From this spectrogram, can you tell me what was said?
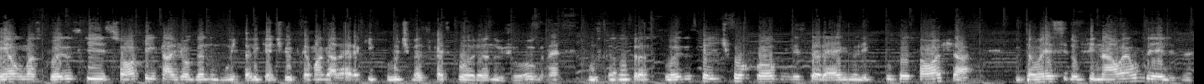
tem algumas coisas que só quem tá jogando muito ali, que a gente viu que tem uma galera que curte mesmo ficar explorando o jogo, né? Buscando outras coisas, que a gente colocou alguns easter eggs ali que o pessoal achar. Então esse do final é um deles, né?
